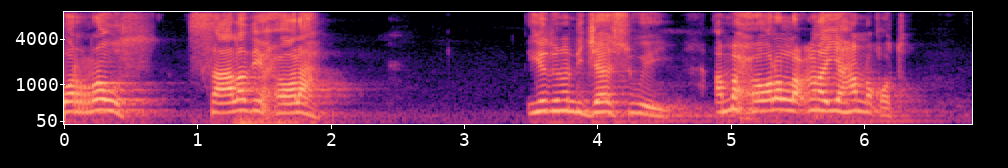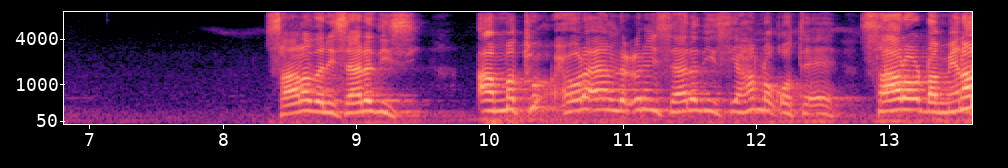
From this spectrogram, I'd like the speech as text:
walrawth saaladii xoolaha iyaduna nijaas weeyi ama xoolo la cunaya ha noqoto saaladani saaladiisii ama tu xoolo aan la cunayn saaladiisii ha noqoto eh saaloo dhammina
